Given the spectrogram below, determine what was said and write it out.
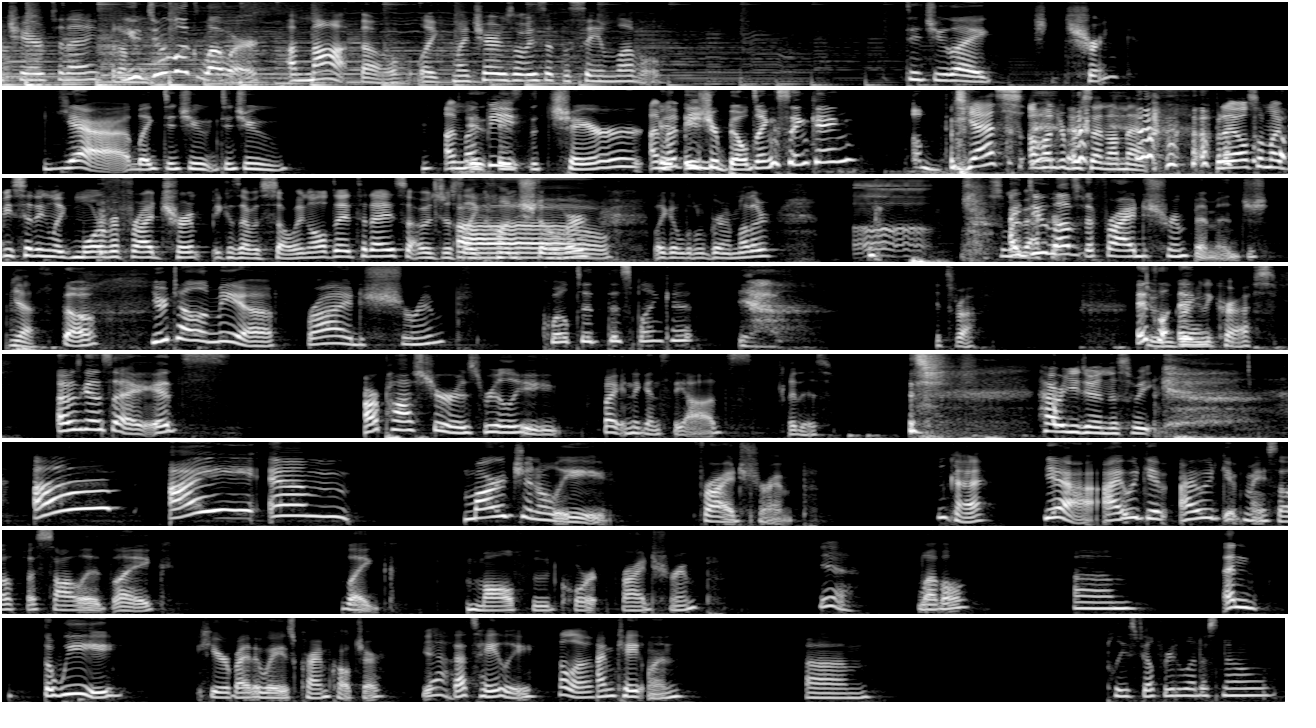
my chair today, but I'm, You do look lower. I'm not though. Like my chair is always at the same level. Did you like? Sh- shrink? Yeah. Like, did you? Did you? I might is, be. is the chair? I might Is be- your building sinking? Uh, yes, 100% on that. But I also might be sitting like more of a fried shrimp because I was sewing all day today. So I was just like hunched over Oh. like a little grandmother. So I do love the fried shrimp image, Yes. though. You're telling me a fried shrimp quilted this blanket? Yeah. It's rough. It's Doing like, granny crafts. I was gonna say it's our posture is really fighting against the odds. It is. How are you doing this week? Um, I am marginally fried shrimp. Okay. Yeah, I would give I would give myself a solid like like mall food court fried shrimp Yeah. level. Um and the we here by the way is crime culture. Yeah. That's Hayley. Hello. I'm Kaitlin. Um please feel free to let us know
